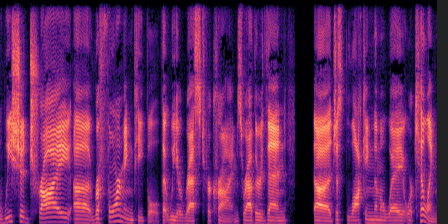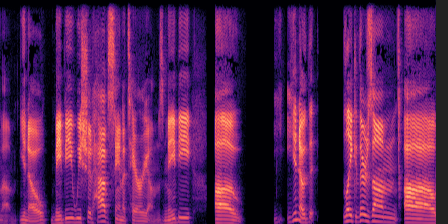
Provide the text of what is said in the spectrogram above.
we should try uh, reforming people that we arrest for crimes rather than uh, just locking them away or killing them. You know, maybe we should have sanitariums. Maybe, uh, you know, the, like there's um uh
